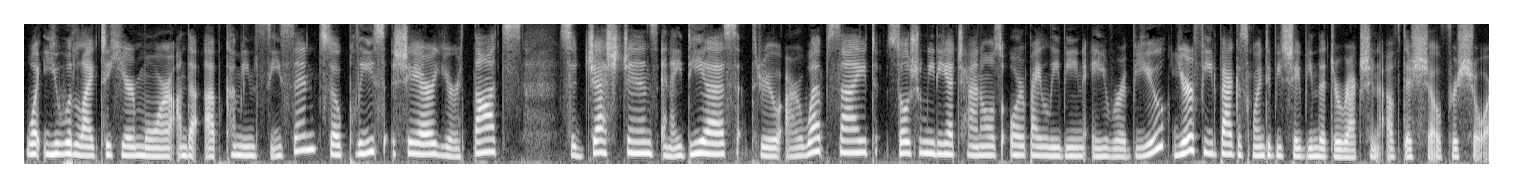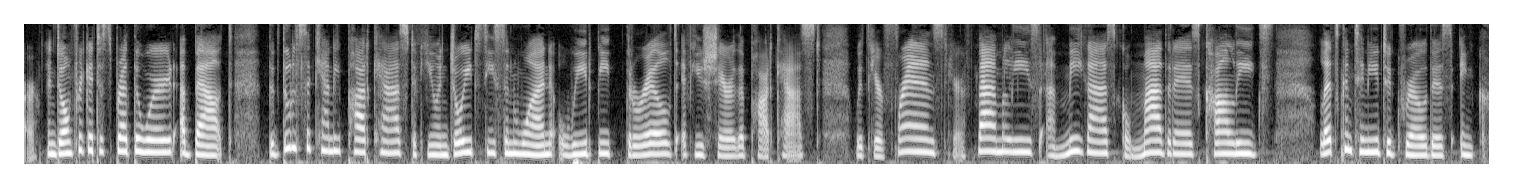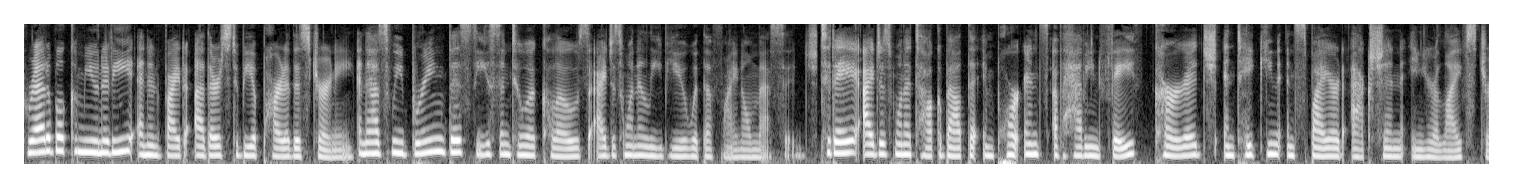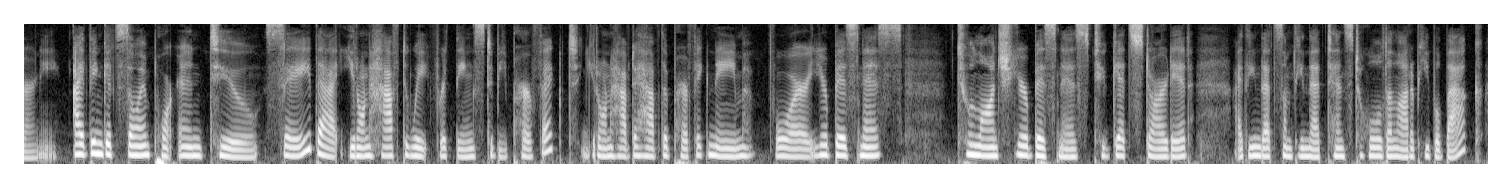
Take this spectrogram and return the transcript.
what you would like to hear more on the upcoming season. So please share your thoughts suggestions and ideas through our website, social media channels, or by leaving a review. Your feedback is going to be shaping the direction of this show for sure. And don't forget to spread the word about the Dulce Candy podcast. If you enjoyed season one, we'd be thrilled if you share the podcast with your friends, your families, amigas, comadres, colleagues. Let's continue to grow this incredible community and invite others to be a part of this journey. And as we bring this season to a close, I want to leave you with a final message. Today, I just want to talk about the importance of having faith, courage, and taking inspired action in your life's journey. I think it's so important to say that you don't have to wait for things to be perfect. You don't have to have the perfect name for your business, to launch your business, to get started. I think that's something that tends to hold a lot of people back.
